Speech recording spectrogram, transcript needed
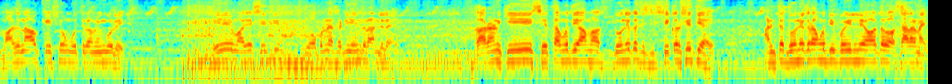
माझं नाव केशव मोतीराम इंगोले. हे माझ्या शेतीत वापरण्यासाठी यंत्र आणलेलं आहे. कारण की शेतामध्ये आम्हा दोन एकच शेकर शेती आहे. आणि त्या दोन एकरामध्ये बैल नेवा तर सारा नाही.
